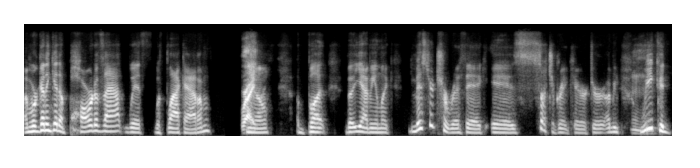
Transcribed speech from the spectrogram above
and we're gonna get a part of that with with Black Adam, right. You know, but but yeah, I mean, like Mister Terrific is such a great character. I mean, Mhm. we could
